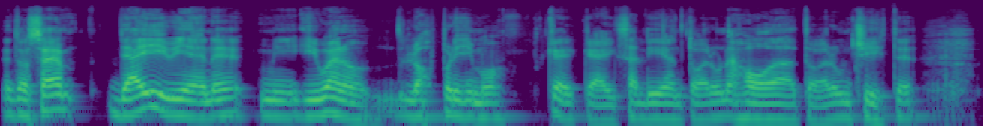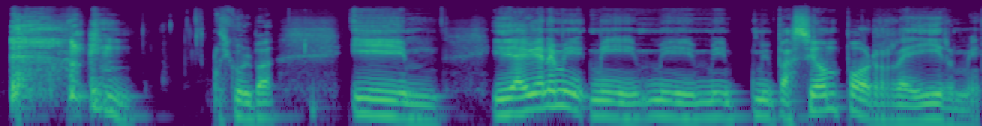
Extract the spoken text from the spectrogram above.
entonces, de ahí viene, mi, y bueno, los primos, que, que ahí salían, todo era una joda, todo era un chiste. Disculpa. Y, y, de ahí viene mi, mi, mi, mi, pasión por reírme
